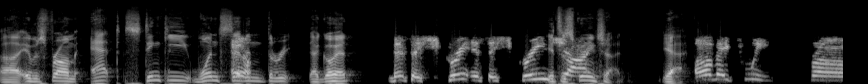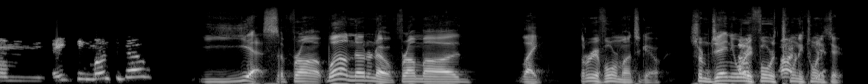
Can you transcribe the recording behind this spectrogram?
Uh, it was from at stinky one seven three. Uh, go ahead. There's a screen. It's a screenshot. It's a screenshot. Yeah. Of a tweet from 18 months ago. Yes, from well, no, no, no, from uh, like three or four months ago. It's from January fourth, twenty twenty two.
